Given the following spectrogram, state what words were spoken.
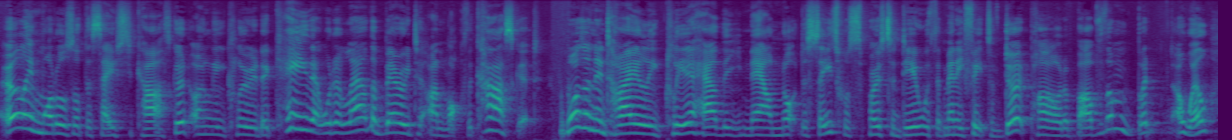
Early models of the safety casket only included a key that would allow the buried to unlock the casket. It wasn't entirely clear how the now not deceased was supposed to deal with the many feet of dirt piled above them, but oh well.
